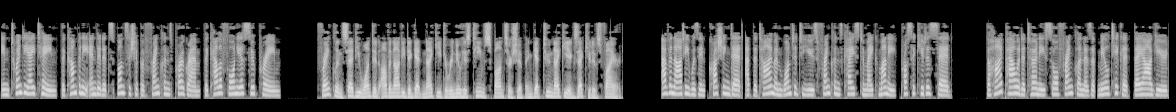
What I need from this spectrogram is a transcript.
In 2018, the company ended its sponsorship of Franklin's program, the California Supreme. Franklin said he wanted Avenatti to get Nike to renew his team's sponsorship and get two Nike executives fired. Avenatti was in crushing debt at the time and wanted to use Franklin's case to make money, prosecutors said. The high-powered attorney saw Franklin as a meal ticket, they argued.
